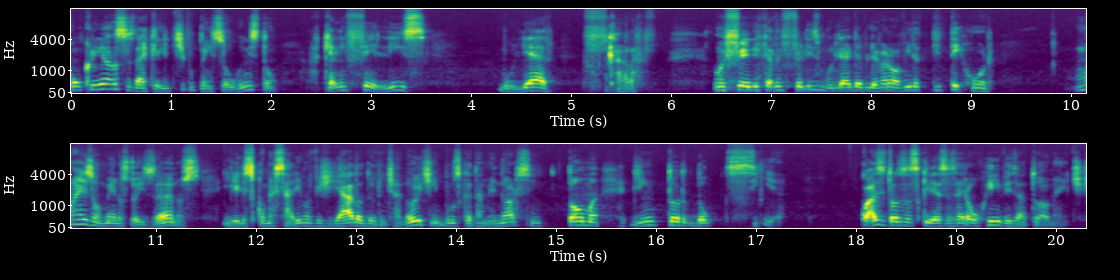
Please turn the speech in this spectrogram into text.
Com crianças daquele tipo, pensou Winston, aquela infeliz mulher, cara, infeliz, aquela infeliz mulher deve levar uma vida de terror. Mais ou menos dois anos, e eles começariam a vigiá-la durante a noite em busca da menor sintoma de intordoxia. Quase todas as crianças eram horríveis atualmente.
